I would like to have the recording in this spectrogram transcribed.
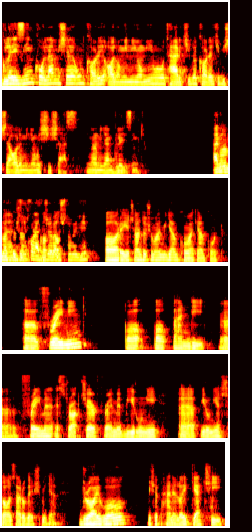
glazing کلا میشه اون کارای آلومینیومی و ترکیب کاره که بیشتر آلومینیوم شیشه است. اینا رو میگن glazing از اینجا بعدش تو بگی. آره یه چند تاشو من میگم کمکم کن. framing قاب بندی frame structure frame بیرونی بیرونی سازه رو بهش میگن. drywall میشه پنل های گچی.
